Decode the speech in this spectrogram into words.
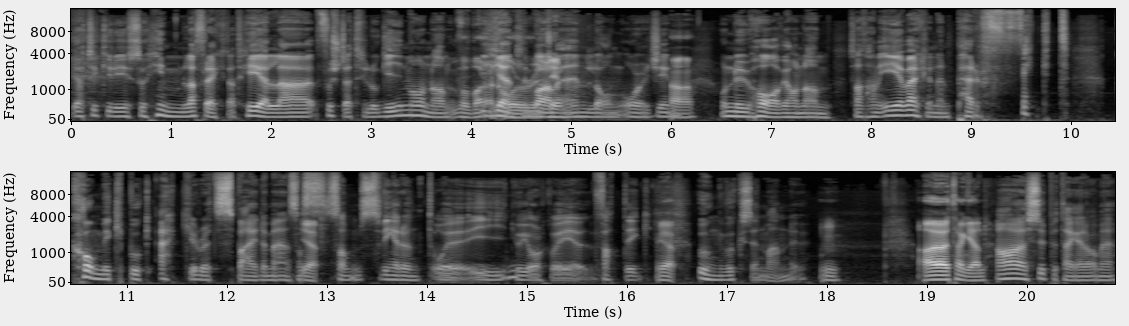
jag tycker det är så himla fräckt att hela första trilogin med honom Var bara en egentligen bara origin. var en lång origin. Och nu har vi honom så att han är verkligen en perfekt comic book accurate Spider-Man som, Ja. som svingar runt och i New York och är fattig, Ja. ung vuxen man nu. ja jag är taggad Ja, jag är supertaggad att vara med.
